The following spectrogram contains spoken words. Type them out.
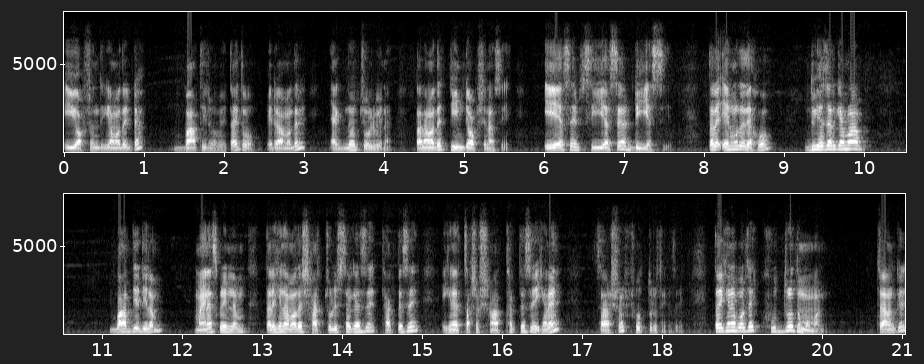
এই অপশন থেকে আমাদের এটা বাতিল হবে, তাই তো? এটা আমাদের একদম চলবে না। তাহলে আমাদের তিনটে অপশন আছে। এ আছে সি আছে, আর ডি আছে। তাহলে এর মধ্যে দেখো, দুই হাজারকে আমরা বাদ দিয়ে দিলাম মাইনাস করে নিলাম। তাহলে এখানে আমাদের সাতচল্লিশ থাকে আছে, থাকতেছে। এখানে চারশো সাত থাকতেছে, এখানে চারশো সত্তর থাকতেছে। তো এখানে বলছে ক্ষুদ্রতম মান। চার অঙ্কের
